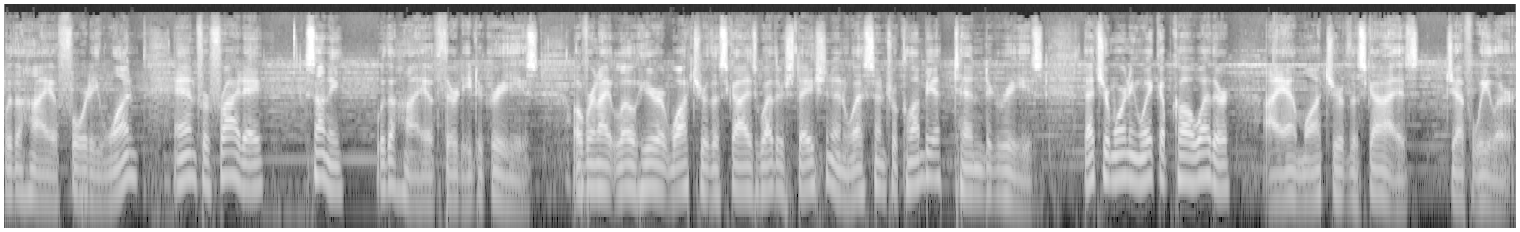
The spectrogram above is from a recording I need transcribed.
with a high of 41. And for Friday, sunny with a high of 30 degrees. Overnight low here at Watcher of the Skies weather station in West Central Columbia, 10 degrees. That's your morning wake up call weather. I am Watcher of the Skies, Jeff Wheeler.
